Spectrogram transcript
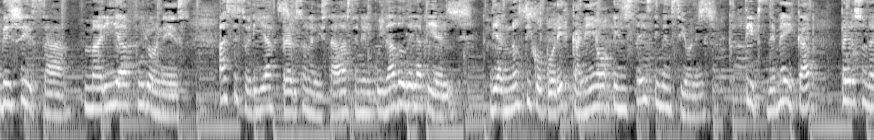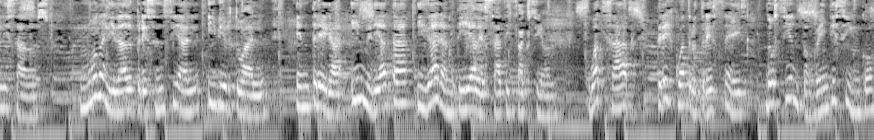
Belleza. María Furones. Asesorías personalizadas en el cuidado de la piel. Diagnóstico por escaneo en seis dimensiones. Tips de make-up personalizados. Modalidad presencial y virtual. Entrega inmediata y garantía de satisfacción. WhatsApp 3436 225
